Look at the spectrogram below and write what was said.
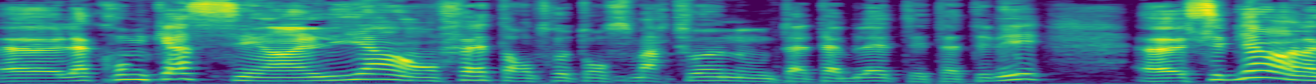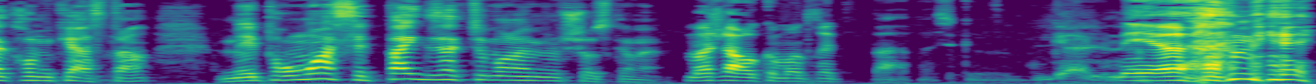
Euh, la Chromecast, c'est un lien en fait entre ton smartphone ou ta tablette et ta télé. Euh, c'est bien hein, la Chromecast, hein, mais pour moi, c'est pas exactement la même chose quand même. Moi, je la recommanderais pas parce que Google. Mais, euh, mais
